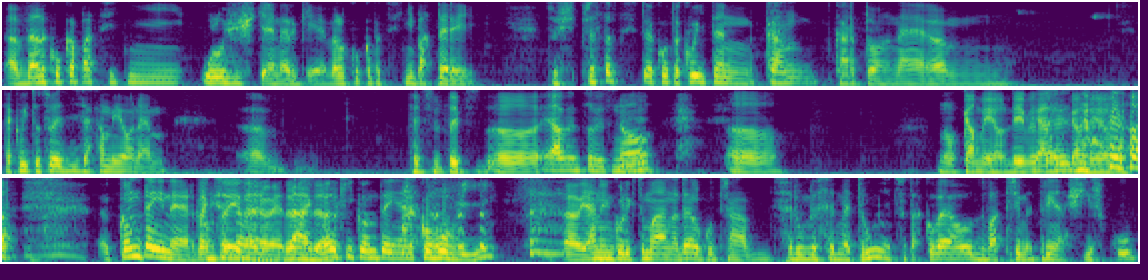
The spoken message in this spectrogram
eh, velkokapacitní úložiště energie, velkokapacitní baterii. Což představte si to jako takový ten kan, karton, ne, um, takový to, co jezdí za kamionem. Um, Teď, teď uh, já vím, co myslíš. No. Uh, no, kamion, dejme Ka- tomu kamion. kontejner, tak se to jmenuje. Dobře. Tak, velký kontejner kovový. uh, já nevím, kolik to má na délku, třeba 70 metrů, něco takového, 2-3 metry na šířku,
